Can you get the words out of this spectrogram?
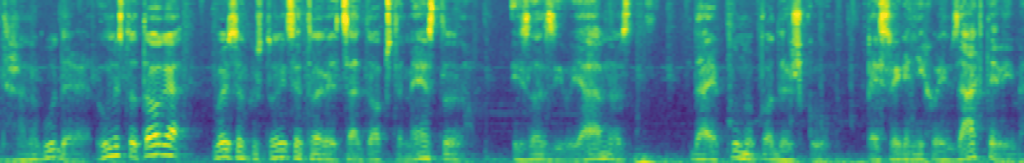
državnog udara. Umesto toga, Vojstva Koštunica, to je već sad opšte mesto, izlazi u javnost, daje punu podršku pre svega njihovim zahtevima,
